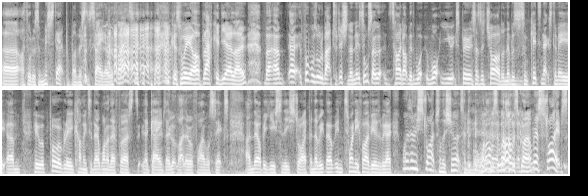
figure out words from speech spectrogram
Uh, I thought it was a misstep by Mr. Taylor, in fact, because we are black and yellow. But um, uh, football's all about tradition, and it's also tied up with what, what you experience as a child. And there was some kids next to me um, who were probably coming to their one of their first uh, games. They looked like they were five or six, and they'll be used to these stripes. And they'll be, they'll be in 25 years, they'll be going, "Why are there no stripes on the shirts anymore?" When I was when I was growing up, we had stripes,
